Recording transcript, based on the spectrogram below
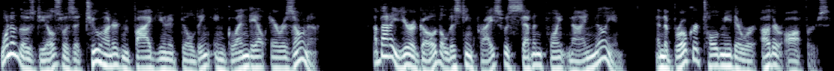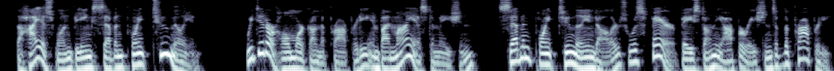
One of those deals was a 205 unit building in Glendale, Arizona. About a year ago, the listing price was 7.9 million, and the broker told me there were other offers, the highest one being 7.2 million. We did our homework on the property, and by my estimation, $7.2 million was fair based on the operations of the property.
